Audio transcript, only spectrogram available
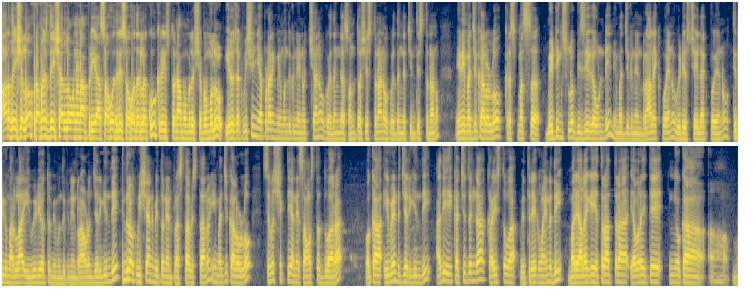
భారతదేశంలో ప్రపంచ దేశాల్లో ఉన్న నా ప్రియ సహోదరి సహోదరులకు క్రీస్తు నామములు శుభములు. ఈ రోజు ఒక విషయం చెప్పడానికి మీ ముందుకు నేను వచ్చాను. ఒక విధంగా సంతోషిస్తున్నాను ఒక విధంగా చింతిస్తున్నాను. నేను ఈ మధ్యకాలంలో క్రిస్మస్ మీటింగ్స్లో బిజీగా ఉండి మీ మధ్యకు నేను రాలేకపోయాను వీడియోస్ చేయలేకపోయాను. తిరిగి మరలా ఈ వీడియోతో మీ ముందుకు నేను రావడం జరిగింది. ఇందులో ఒక విషయాన్ని మీతో నేను ప్రస్తావిస్తాను. ఈ మధ్యకాలంలో శివశక్తి అనే సంస్థ ద్వారా ఒక ఈవెంట్ జరిగింది. అది ఖచ్చితంగా క్రైస్తవ వ్యతిరేకమైనది. మరి అలాగే ఇతరత్ర ఎవరైతే ఒక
